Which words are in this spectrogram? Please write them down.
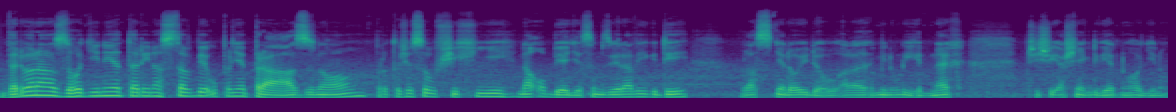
Ve 12 hodin je tady na stavbě úplně prázdno, protože jsou všichni na obědě. Jsem zvědavý, kdy vlastně dojdou, ale v minulých dnech přišli až někdy v jednu hodinu.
